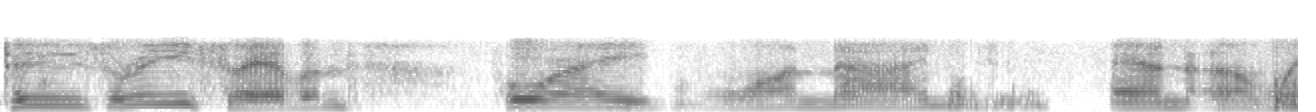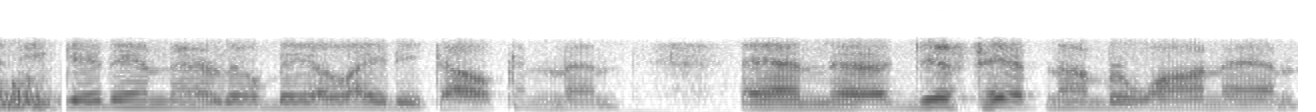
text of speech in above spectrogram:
uh, 347 237 4819 and uh, when you get in there, there'll be a lady talking, and and uh, just hit number one, and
